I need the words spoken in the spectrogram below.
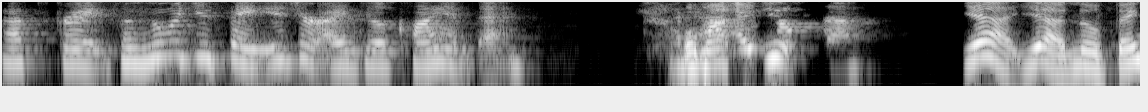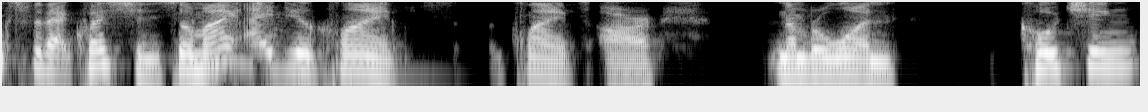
That's great. So who would you say is your ideal client then? And well, my ideal Yeah, yeah, no, thanks for that question. So my mm-hmm. ideal clients clients are number 1 coaching,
